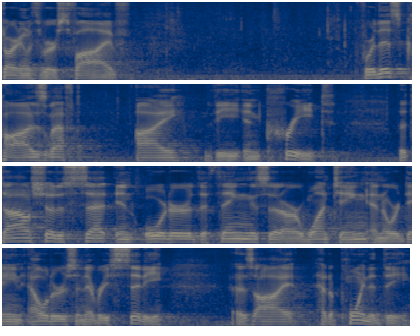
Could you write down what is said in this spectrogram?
Starting with verse 5. For this cause left I thee in Crete, that thou shouldest set in order the things that are wanting, and ordain elders in every city, as I had appointed thee.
